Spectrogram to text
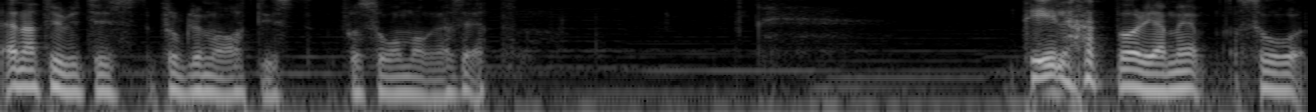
är naturligtvis problematiskt på så många sätt. Till att börja med så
